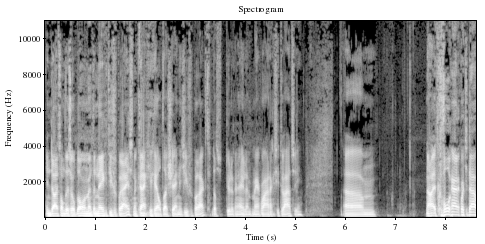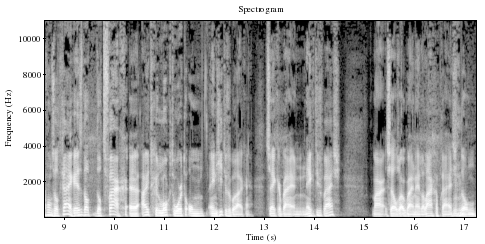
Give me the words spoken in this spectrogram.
In Duitsland is er op dat moment een negatieve prijs. Dan krijg je geld als je energie verbruikt. Dat is natuurlijk een hele merkwaardige situatie. Um, nou, het gevolg eigenlijk wat je daarvan zult krijgen is dat, dat vraag uh, uitgelokt wordt om energie te verbruiken. Zeker bij een negatieve prijs, maar zelfs ook bij een hele lage prijs. Mhm. Dan,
